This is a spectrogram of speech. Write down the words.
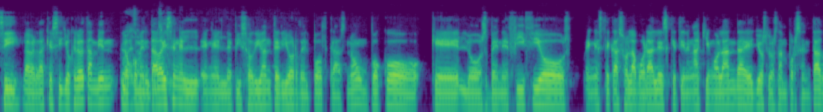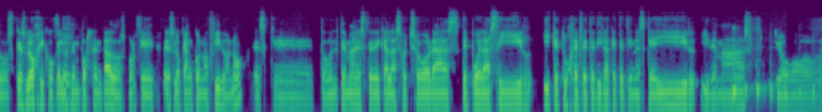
Sí, la verdad que sí. Yo creo que también lo comentabais en el, en el episodio anterior del podcast, ¿no? Un poco que los beneficios en este caso laborales que tienen aquí en Holanda, ellos los dan por sentados, que es lógico que los den por sentados porque es lo que han conocido, ¿no? Es que todo el tema este de que a las ocho horas te puedas ir y que tu jefe te diga que te tienes que ir y demás, yo,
